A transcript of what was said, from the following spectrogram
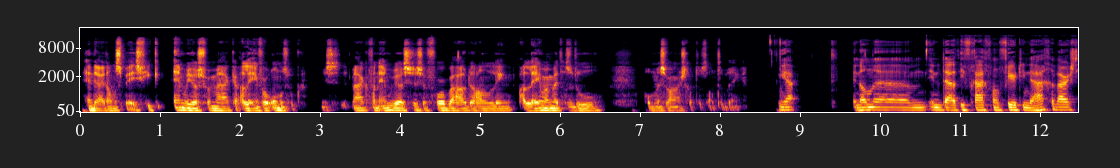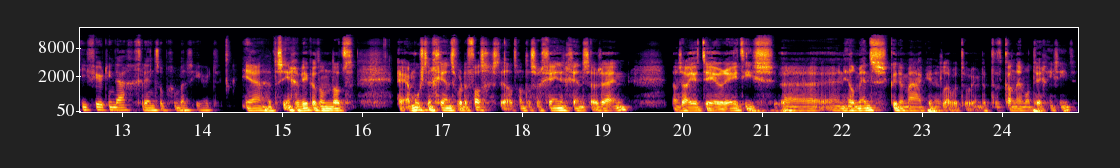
En daar dan specifiek embryo's voor maken, alleen voor onderzoek. Dus het maken van embryo's is een voorbehouden handeling, alleen maar met als doel om een zwangerschap tot stand te brengen. Ja, en dan uh, inderdaad die vraag van 14 dagen. Waar is die 14 dagen grens op gebaseerd? Ja, dat is ingewikkeld omdat er moest een grens worden vastgesteld. Want als er geen grens zou zijn, dan zou je theoretisch uh, een heel mens kunnen maken in het laboratorium. Dat, dat kan helemaal technisch niet.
